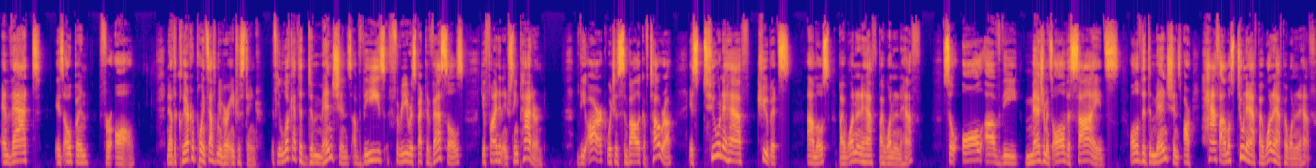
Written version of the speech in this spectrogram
and that is open for all. Now, the Kli Yakar points out something very interesting. If you look at the dimensions of these three respective vessels, you'll find an interesting pattern. The ark, which is symbolic of Torah, is two and a half cubits, amos, by one and a half by one and a half. So all of the measurements, all the sides all of the dimensions are half, almost two and a half by one and a half by one and a half.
